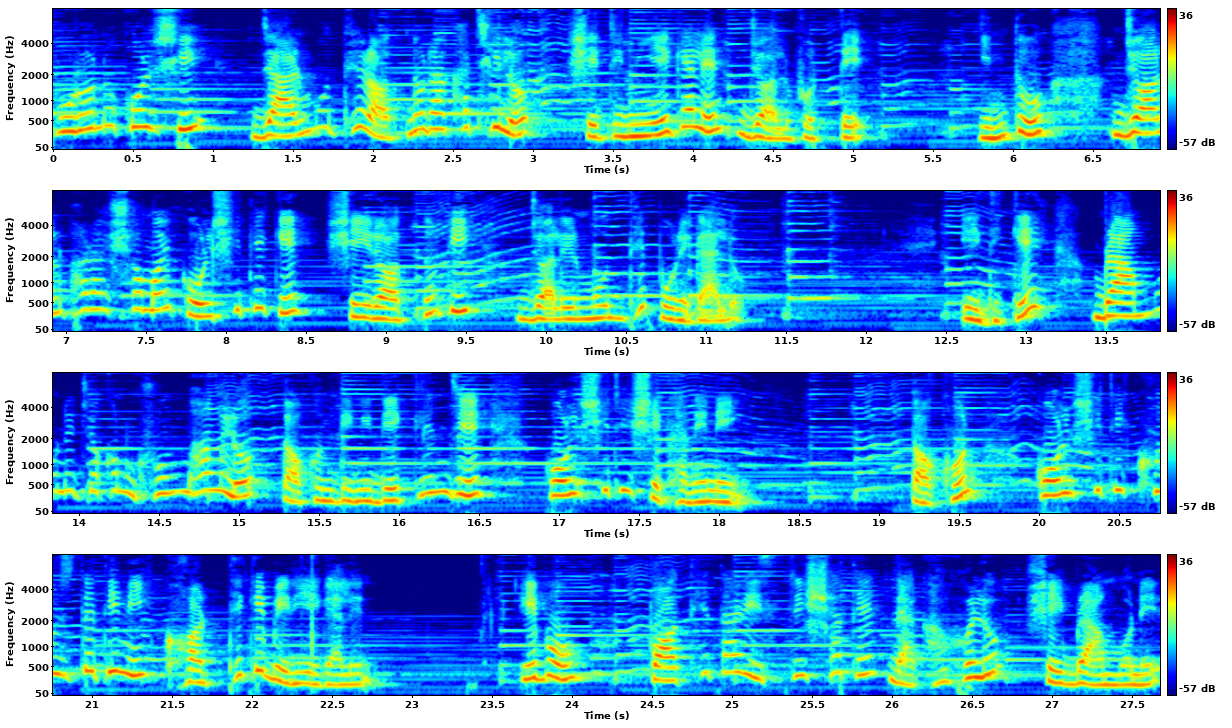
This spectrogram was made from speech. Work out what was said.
পুরনো কলসি যার মধ্যে রত্ন রাখা ছিল সেটি নিয়ে গেলেন জল ভরতে। কিন্তু জল ভরার সময় কলসি থেকে সেই রত্নটি জলের মধ্যে পড়ে গেল। এদিকে ব্রাহ্মণের যখন ঘুম ভাঙল, তখন তিনি দেখলেন যে কলসিটি সেখানে নেই। তখন কলসিটি খুঁজতে তিনি ঘর থেকে বেরিয়ে গেলেন এবং পথে তার স্ত্রীর সাথে দেখা হলো সেই ব্রাহ্মণের।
